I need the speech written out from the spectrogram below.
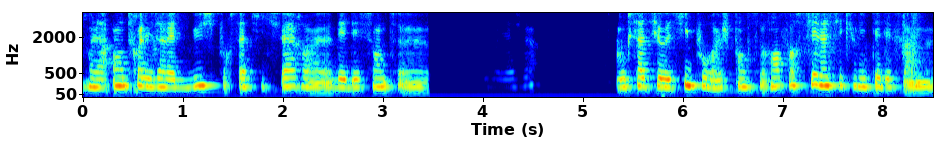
voilà, entre les arrêts de bus pour satisfaire des descentes donc ça, c'est aussi pour, euh, je pense, renforcer la sécurité des femmes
